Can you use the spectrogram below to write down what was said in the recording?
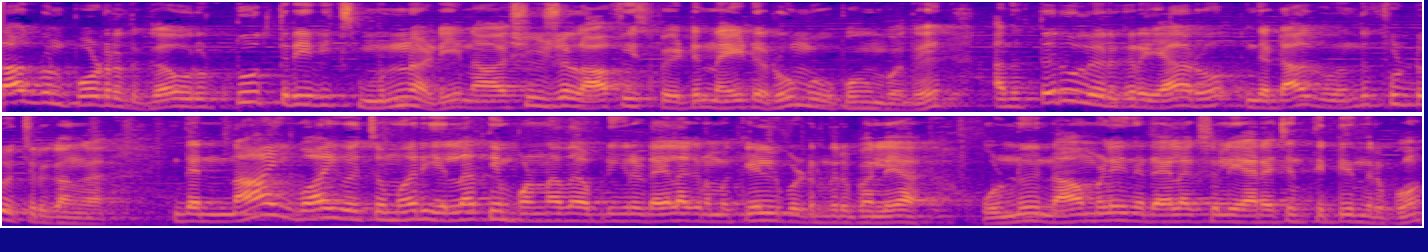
lockdown போடுறதுக்கு ஒரு டூ த்ரீ வீக்ஸ் முன்னாடி நான் அஸ் யூஷுவல் ஆஃபீஸ் போயிட்டு நைட்டு ரூமுக்கு போகும்போது அந்த தெருவில் இருக்கிற யாரோ இந்த டாக் வந்து ஃபுட் வச்சுருக்காங்க. இந்த நாய் வாய் வச்ச மாதிரி எல்லாத்தையும் பண்ணாத அப்படிங்கிற டைலாக் நம்ம கேள்விப்பட்டிருந்திருப்போம் இல்லையா? ஒன்று நாமளே இந்த டைலாக் சொல்லி யாராச்சும் திட்டியிருந்திருப்போம்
